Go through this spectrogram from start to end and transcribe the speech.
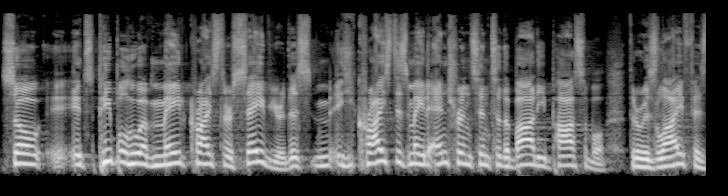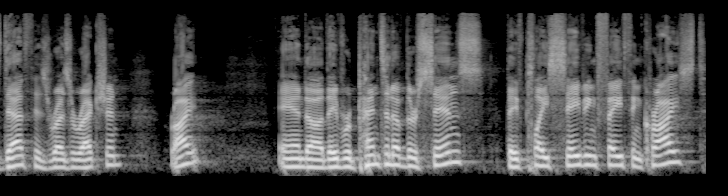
So it's people who have made Christ their Savior. This Christ has made entrance into the body possible through His life, His death, His resurrection, right? And uh, they've repented of their sins. They've placed saving faith in Christ,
